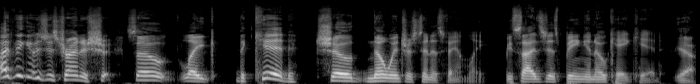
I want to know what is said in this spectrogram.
I think it was just trying to show. So, like, the kid showed no interest in his family besides just being an okay kid. yeah,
